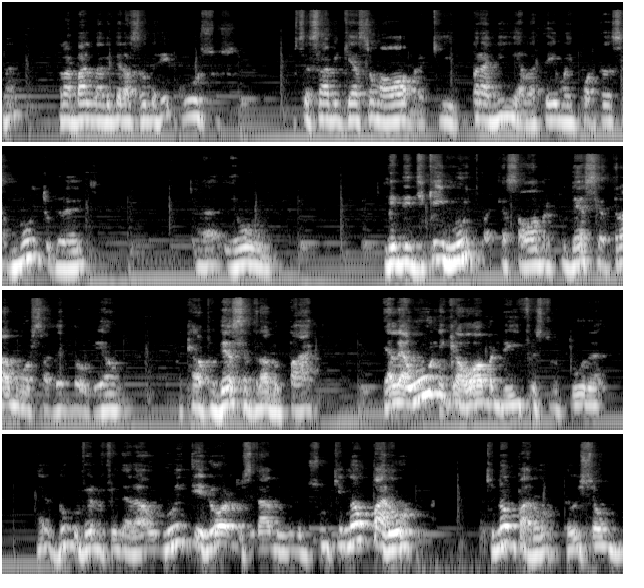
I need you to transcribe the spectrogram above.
né? trabalho na liberação de recursos, você sabe que essa é uma obra que, para mim, ela tem uma importância muito grande. Né? Eu me dediquei muito para que essa obra pudesse entrar no orçamento da União, para que ela pudesse entrar no PAC. Ela é a única obra de infraestrutura né, do governo federal no interior do estado do Rio Grande do Sul que não parou, que não parou. Então isso é um,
